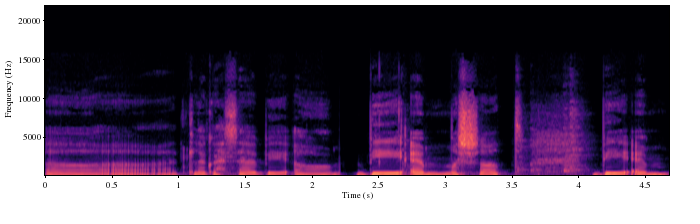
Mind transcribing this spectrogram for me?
آه تلاقوا حسابي آه بي إم مشاط B M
